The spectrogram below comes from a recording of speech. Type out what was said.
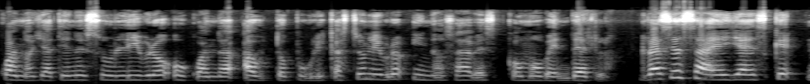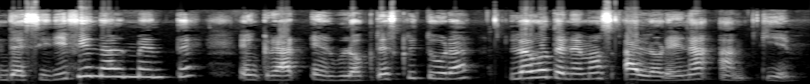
cuando ya tienes un libro o cuando autopublicaste un libro y no sabes cómo venderlo. Gracias a ella es que decidí finalmente en crear el blog de escritura. Luego tenemos a Lorena Amkie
